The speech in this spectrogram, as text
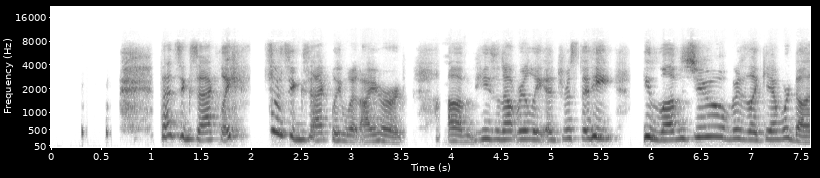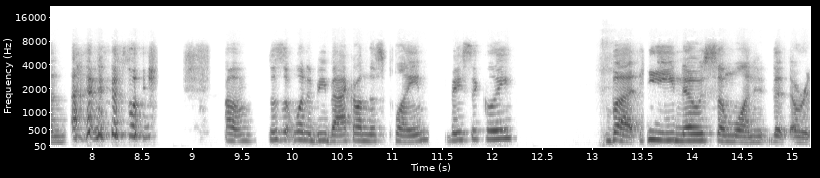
That's exactly that's exactly what I heard. Um, he's not really interested. He he loves you, but he's like, yeah, we're done. it's like, um, doesn't want to be back on this plane, basically. But he knows someone that, or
